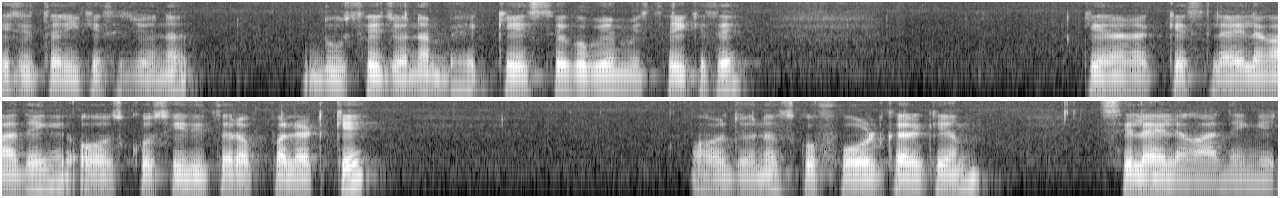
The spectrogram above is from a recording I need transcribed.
इसी तरीके से जो है ना दूसरे जो है ना, बैक के हिस्से को भी हम इस तरीके से किरण रख के सिलाई लगा देंगे और उसको सीधी तरफ़ पलट के और जो है ना, उसको फोल्ड करके हम सिलाई लगा देंगे।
